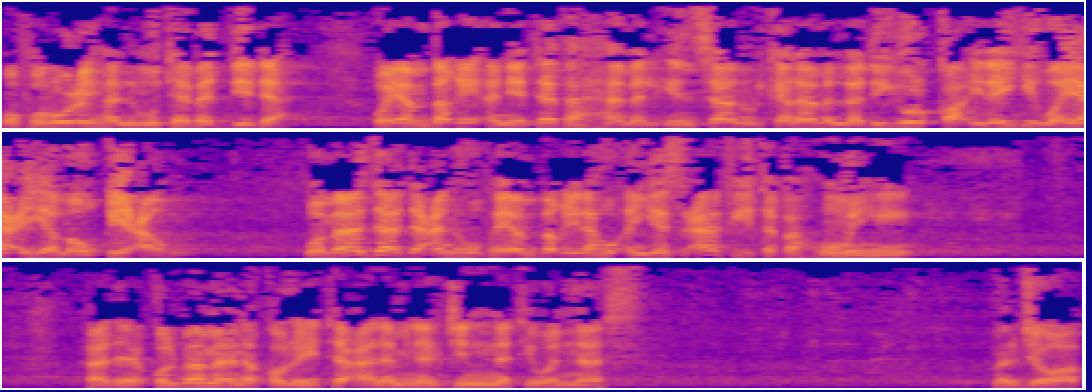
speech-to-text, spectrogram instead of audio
وفروعها المتبددة. وينبغي أن يتفهم الإنسان الكلام الذي يلقى إليه ويعي موقعه. وما زاد عنه فينبغي له أن يسعى في تفهمه. هذا يقول ما معنى قوله تعالى من الجنة والناس؟ ما الجواب؟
